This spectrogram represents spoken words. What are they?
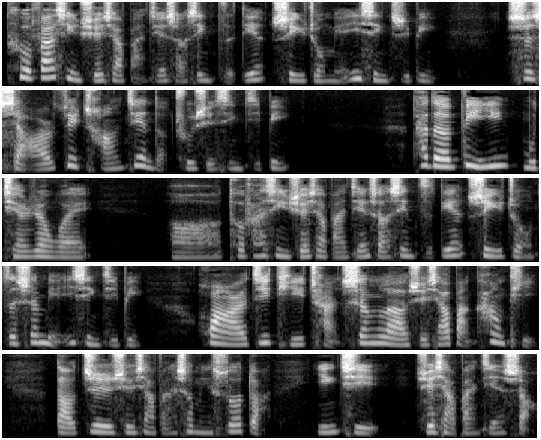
特发性血小板减少性紫癜是一种免疫性疾病，是小儿最常见的出血性疾病。它的病因目前认为，呃，特发性血小板减少性紫癜是一种自身免疫性疾病，患儿机体产生了血小板抗体，导致血小板寿命缩短，引起血小板减少。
